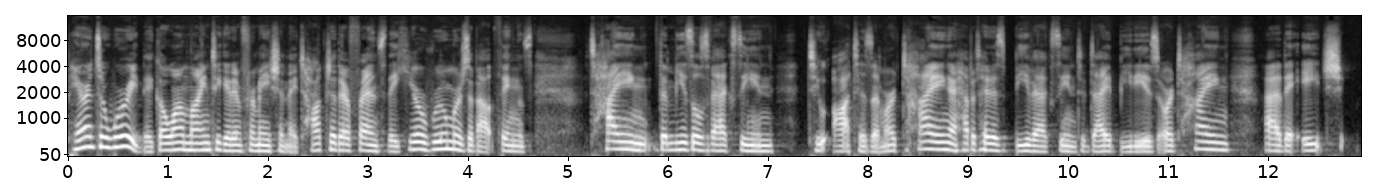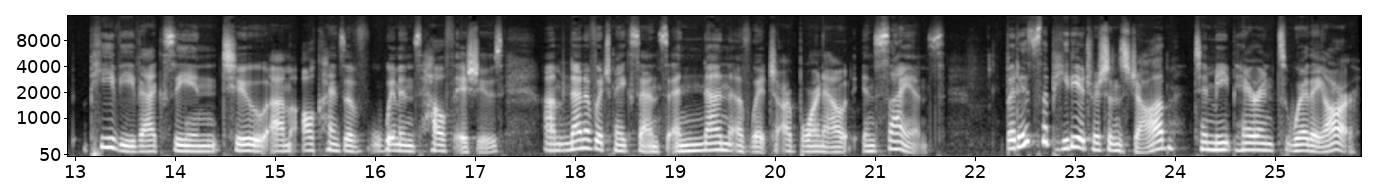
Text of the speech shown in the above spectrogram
Parents are worried. They go online to get information, they talk to their friends, they hear rumors about things tying the measles vaccine to autism, or tying a hepatitis B vaccine to diabetes, or tying uh, the HPV vaccine to um, all kinds of women's health issues, um, none of which make sense and none of which are borne out in science. But it's the pediatrician's job to meet parents where they are,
